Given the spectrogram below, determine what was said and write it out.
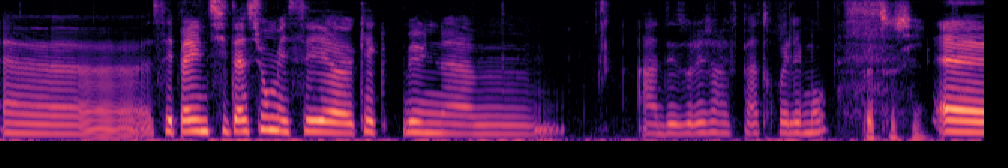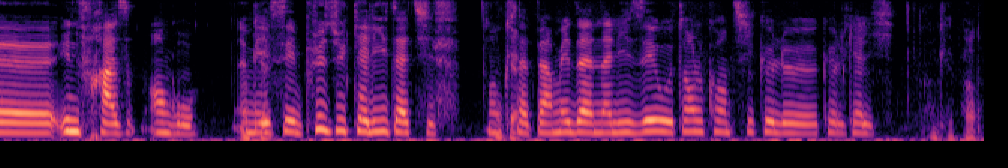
C'est pas une citation, mais c'est une... ah désolé, j'arrive pas à trouver les mots. Pas de souci. une phrase, en gros. Mais c'est plus du qualitatif. Donc ça permet d'analyser autant le quanti que le, que le quali. Ok, pardon.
